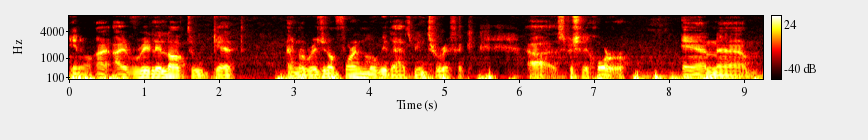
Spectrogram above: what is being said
you know, I, I really love to get an original foreign movie that has been terrific, uh, especially horror, and um,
